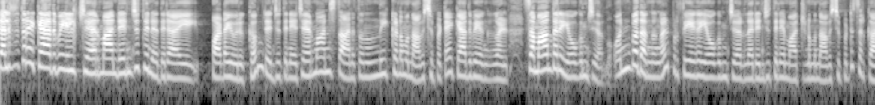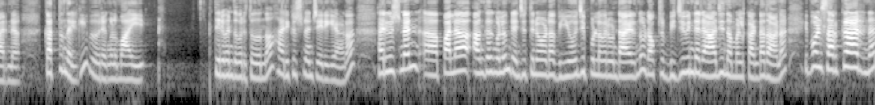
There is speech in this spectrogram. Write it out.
ചലച്ചിത്ര അക്കാദമിയിൽ ചെയർമാൻ രഞ്ജിത്തിനെതിരായി പടയൊരുക്കം. രഞ്ജിത്തിനെ ചെയർമാൻ സ്ഥാനത്ത് നിന്ന് നീക്കണമെന്നാവശ്യപ്പെട്ട് അക്കാദമി അംഗങ്ങൾ സമാന്തര യോഗം ചേർന്നു. ഒൻപത് അംഗങ്ങൾ പ്രത്യേക യോഗം ചേർന്ന് രഞ്ജിത്തിനെ മാറ്റണമെന്നാവശ്യപ്പെട്ട് സർക്കാരിന് കത്ത് നൽകി. വിവരങ്ങളുമായി തിരുവനന്തപുരത്ത് നിന്ന് ഹരികൃഷ്ണൻ ചേരുകയാണ്. ഹരികൃഷ്ണൻ പല അംഗങ്ങളും രഞ്ജിത്തിനോട് വിയോജിപ്പുള്ളവരുണ്ടായിരുന്നു. ഡോക്ടർ ബിജുവിന്റെ രാജി നമ്മൾ കണ്ടതാണ്. ഇപ്പോൾ സർക്കാരിന്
